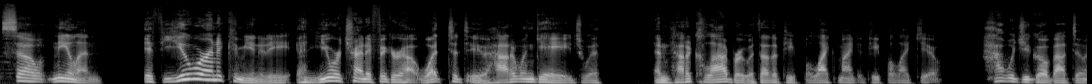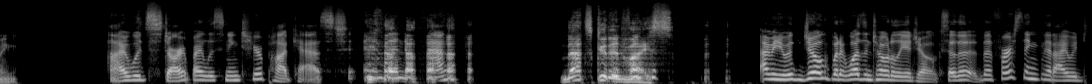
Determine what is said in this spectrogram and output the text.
So, Nealin, if you were in a community and you were trying to figure out what to do, how to engage with, and how to collaborate with other people, like minded people like you, how would you go about doing it? I would start by listening to your podcast and then ask, That's good advice. I mean, it was a joke, but it wasn't totally a joke. So the the first thing that I would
